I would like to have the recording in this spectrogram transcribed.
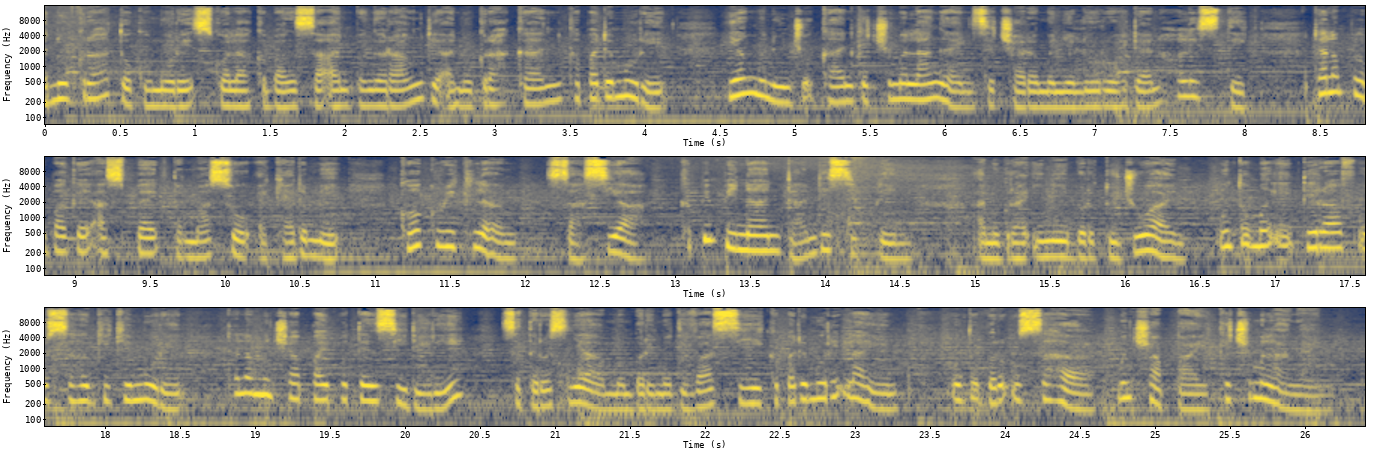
Anugerah Tokoh Murid Sekolah Kebangsaan Pengerang dianugerahkan kepada murid yang menunjukkan kecemerlangan secara menyeluruh dan holistik dalam pelbagai aspek termasuk akademik, co-curriculum, sasiah, kepimpinan dan disiplin. Anugerah ini bertujuan untuk mengiktiraf usaha gigi murid dalam mencapai potensi diri, seterusnya memberi motivasi kepada murid lain untuk berusaha mencapai kecemerlangan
